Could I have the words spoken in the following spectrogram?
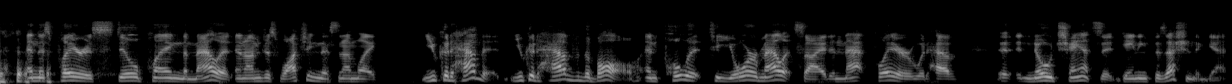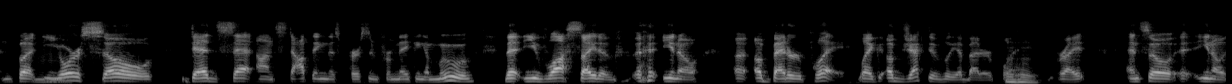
and this player is still playing the mallet and i'm just watching this and i'm like you could have it you could have the ball and pull it to your mallet side and that player would have no chance at gaining possession again but Mhm. you're so dead set on stopping this person from making a move that you've lost sight of you know a, a better play like objectively a better play Mhm. right and so uh, you know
